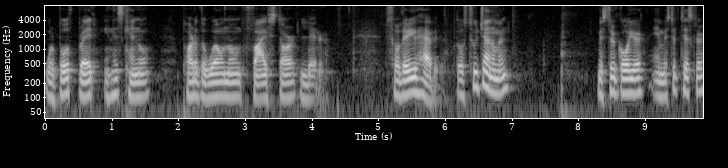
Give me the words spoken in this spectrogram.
were both bred in his kennel, part of the well known five star litter. So there you have it. Those two gentlemen, Mr. Göller and Mr. Tischler,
